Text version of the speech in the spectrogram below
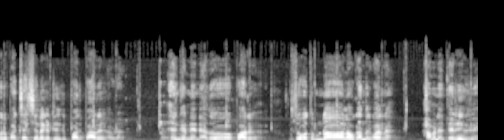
ஒரு பச்சை சிலை கட்டியிருக்கு பாரு பாரு எங்கே நின்று அதோ பாரு சுகத்து முன்னால் உட்காந்துருப்பாருண்ணே அவனை தெரியுதுண்ணே.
